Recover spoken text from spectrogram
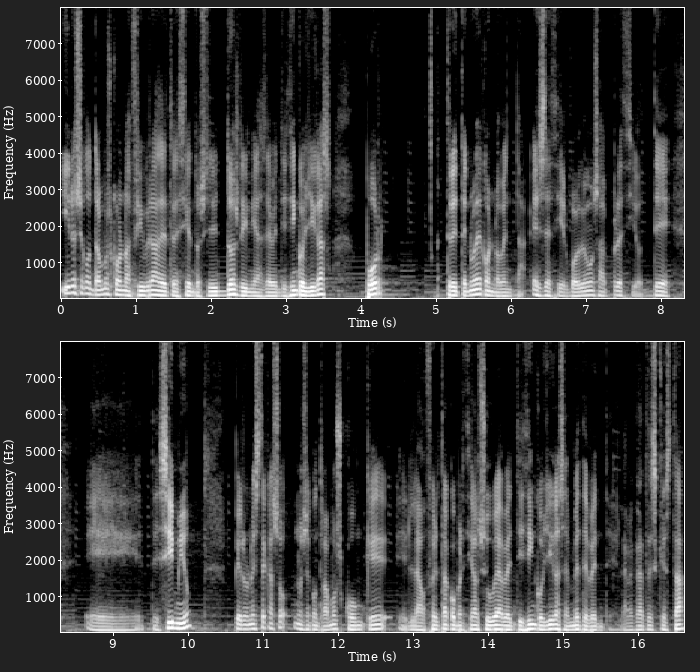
y nos encontramos con una fibra de 300 y dos líneas de 25 GB por 39,90. Es decir, volvemos al precio de, eh, Simio, pero en este caso nos encontramos con que eh, la oferta comercial sube a 25 GB en vez de 20. La verdad es que está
